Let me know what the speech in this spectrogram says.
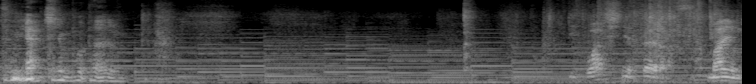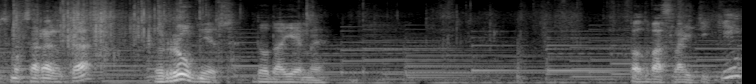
tym jakiem podażu. I właśnie teraz, mając mozzarellkę, również dodajemy po dwa slajdziki.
